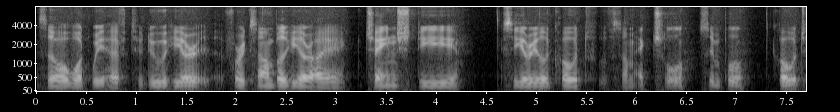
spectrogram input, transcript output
so what we have to do here, for example, here I changed the serial code with some actual simple code.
